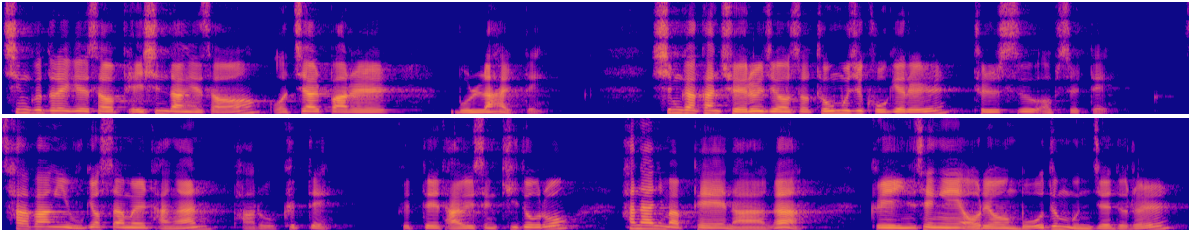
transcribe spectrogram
친구들에게서 배신당해서 어찌할 바를 몰라 할 때, 심각한 죄를 지어서 도무지 고개를 들 수 없을 때, 사방이 우겨쌈을 당한 바로 그때, 그때 다윗은 기도로 하나님 앞에 나아가 그의 인생의 어려운 모든 문제들을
